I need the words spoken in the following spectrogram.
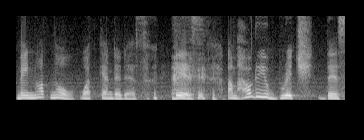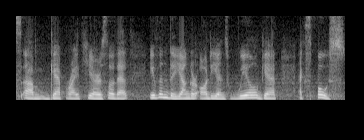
may not know what Ken Dedes is. um, how do you bridge this um, gap right here so that even the younger audience will get exposed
